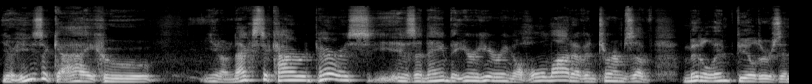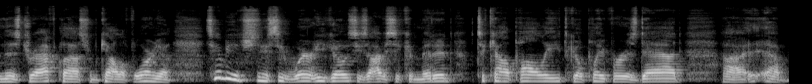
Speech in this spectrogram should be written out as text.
you know he's a guy who you know, next to Kyren Paris is a name that you're hearing a whole lot of in terms of middle infielders in this draft class from California. It's going to be interesting to see where he goes. He's obviously committed to Cal Poly to go play for his dad. Uh, uh,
